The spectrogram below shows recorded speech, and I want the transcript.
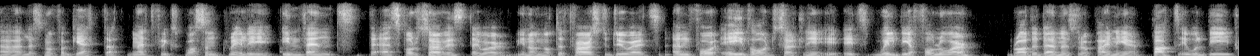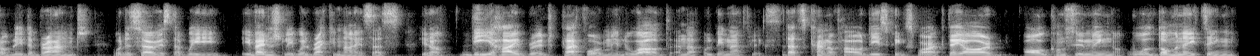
Uh, let's not forget that Netflix wasn't really invent the SVOD service. They were, you know, not the first to do it. And for AVOD, certainly it, it will be a follower rather than a sort of pioneer, but it will be probably the brand or the service that we eventually will recognize as you know the hybrid platform in the world and that will be netflix. That's kind of how these things work. They are all consuming all dominating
